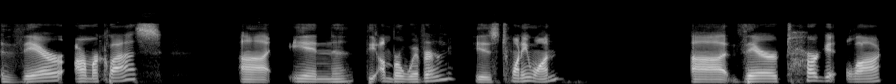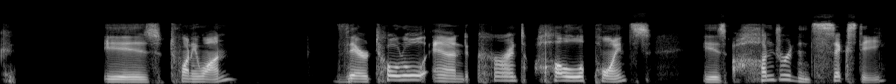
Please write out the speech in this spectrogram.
their armor class uh, in the Umber Wyvern is 21. Uh, their target lock is 21. Their total and current hull points is 160.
